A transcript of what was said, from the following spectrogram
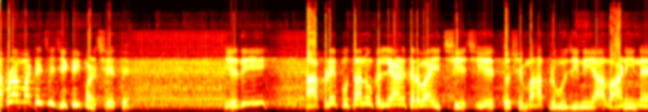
આપણા માટે છે જે કંઈ પણ છે તે. યદી આપણે પોતાનું કલ્યાણ કરવા ઈચ્છીએ છીએ, તો શ્રી મહાપ્રભુજીની આ વાણીને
